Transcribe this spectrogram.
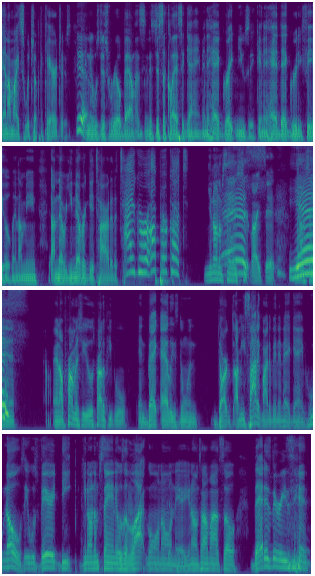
and I might switch up the characters Yeah. and it was just real balanced and it's just a classic game and it had great music and it had that gritty feel and i mean i never you never get tired of the tiger uppercut You know what I'm saying? Shit like that. You know what I'm saying? Yes. And I promise you, it was probably people in back alleys doing dark. I mean, Sonic might have been in that game. Who knows? It was very deep. You know what I'm saying? It was a lot going on there. You know what I'm talking about? So that is the reason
